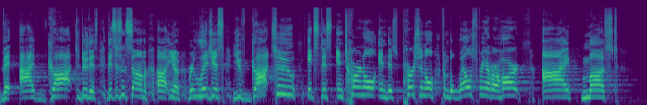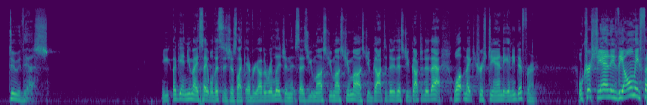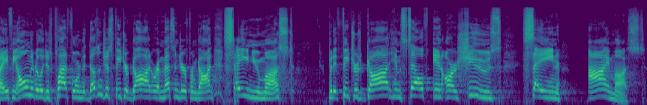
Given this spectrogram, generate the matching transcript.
that I've got to do this. This isn't some, uh, you know, religious, you've got to. It's this internal and this personal from the wellspring of our heart. I must do this. You, again, you may say, well, this is just like every other religion that says you must, you must, you must. You've got to do this, you've got to do that. What makes Christianity any different? Well, Christianity is the only faith, the only religious platform that doesn't just feature God or a messenger from God saying you must, but it features God Himself in our shoes saying, I must.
